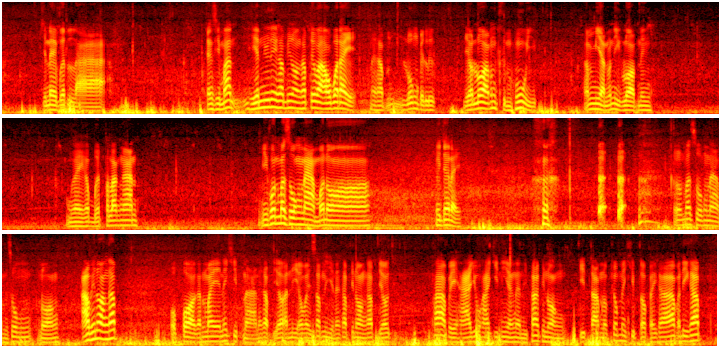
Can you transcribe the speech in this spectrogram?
ๆกินได้เบิดหลาจังสิมาเห็นอยู่นี่ครับพี่น้องครับ แต่ว่าเอาบ่ได้นะครับลงไปลึก เดี๋ยวรอมันขึ้นหู้อีกน้ำเมียนมันอีกรอบหนึ่งเมื่อยครับเบิดพลังงาน มีคนมาส่งน้ำบ่นอคือจังไดคนมาส่งน้ำส่งหนอง เอาพี่น้องครับ พบปอกันไหมในคลิปหน้านะครับ เดี๋ยวอันนี้เอาไว้ซ้ำนี้นะครับ พี่น้องครับ เดี๋ยวพาไปหาอยู่หากินอย่างนั้นพาพี่น้องติดตามรับชมในคลิปต่อไปครับสวัสดีครับ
